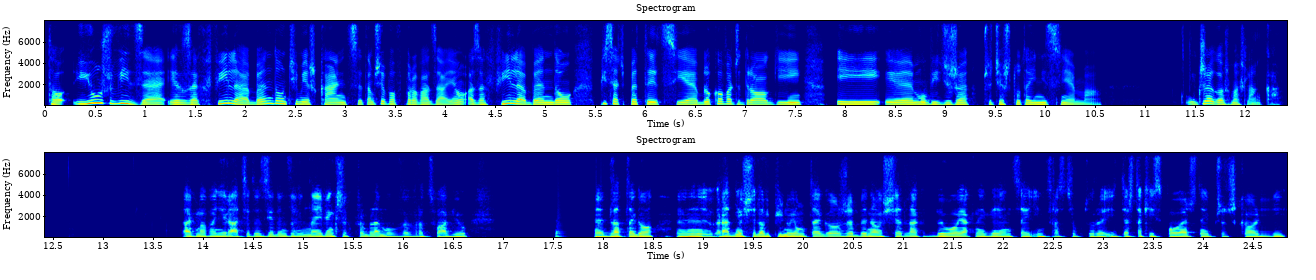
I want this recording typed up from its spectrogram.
to już widzę, jak za chwilę będą ci mieszkańcy tam się powprowadzają, a za chwilę będą pisać petycje, blokować drogi i mówić, że przecież tutaj nic nie ma. Grzegorz Maślanka. Tak, ma Pani rację. To jest jeden z największych problemów we Wrocławiu. E, dlatego e, radni osiedlowi pilnują tego, żeby na osiedlach było jak najwięcej infrastruktury i też takiej społecznej, przedszkoli,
